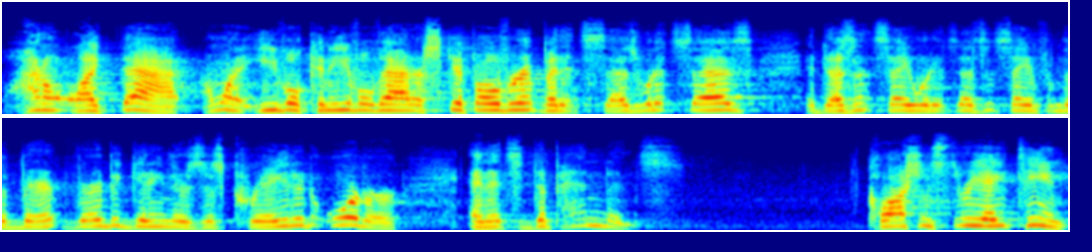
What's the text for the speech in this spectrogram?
Well, I don't like that. I want to Evel Knievel that or skip over it, but it says what it says. It doesn't say what it doesn't say. And From the very beginning, there's this created order and its dependence. Colossians 3:18,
